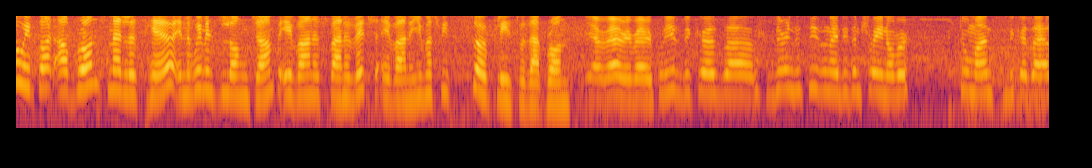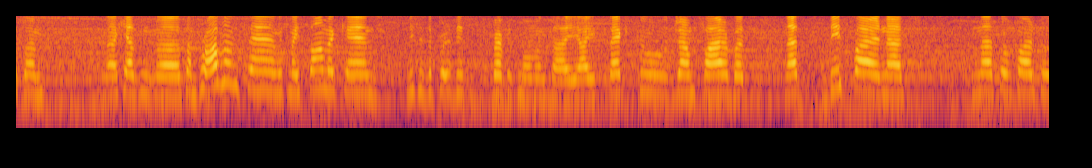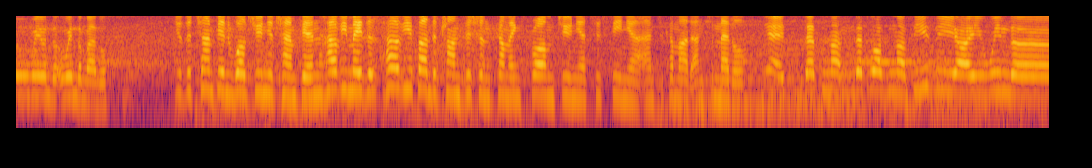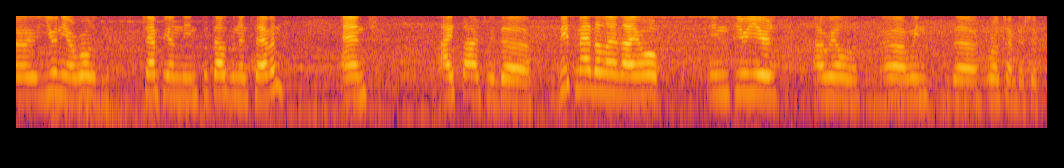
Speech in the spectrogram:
So we've got our bronze medalist here in the women's long jump, Ivana Spanovic. Ivana, you must be so pleased with that bronze. Yeah, very, very pleased because uh, during the season I didn't train over two months because I had some I had uh, some problems uh, with my stomach and this is the this is perfect moment. I, I expect to jump far, but not this far, not not so far to win the, win the medal. You're the champion, world junior champion. How have you made this? How have you found the transition coming from junior to senior and to come out and to medal? Yeah, that not, that was not easy. I win the junior world champion in 2007, and I start with the, this medal, and I hope in few years I will uh, win the world championship.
